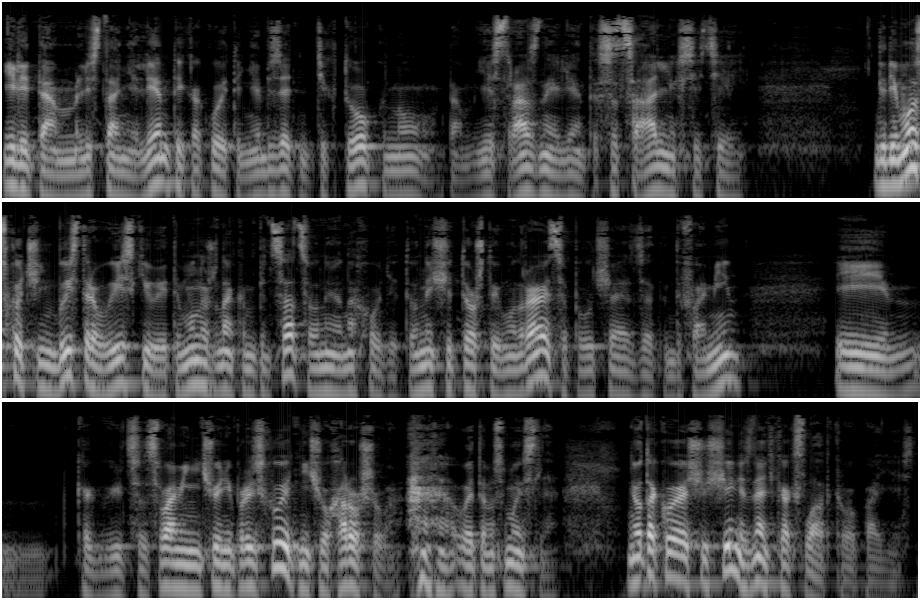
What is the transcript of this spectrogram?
Или там листание ленты какой-то, не обязательно ТикТок, ну, там есть разные ленты, социальных сетей. Где мозг очень быстро выискивает, ему нужна компенсация, он ее находит. Он ищет то, что ему нравится, получает за это дофамин. И, как говорится, с вами ничего не происходит, ничего хорошего в этом смысле. Но такое ощущение, знаете, как сладкого поесть.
